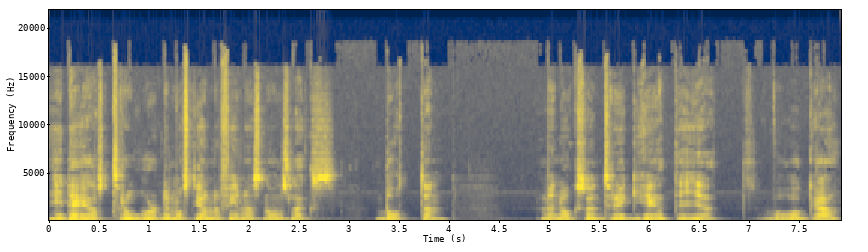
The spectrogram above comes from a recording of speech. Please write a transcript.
i det jag tror, det måste ju ändå finnas någon slags botten. Men också en trygghet i att våga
